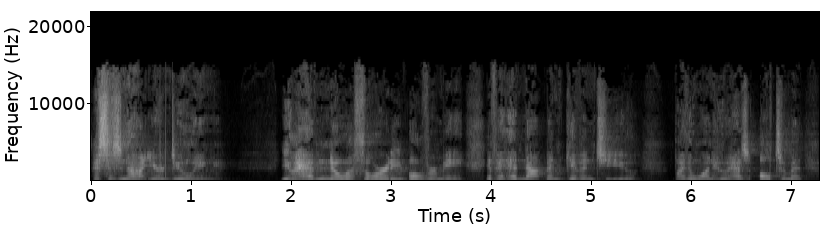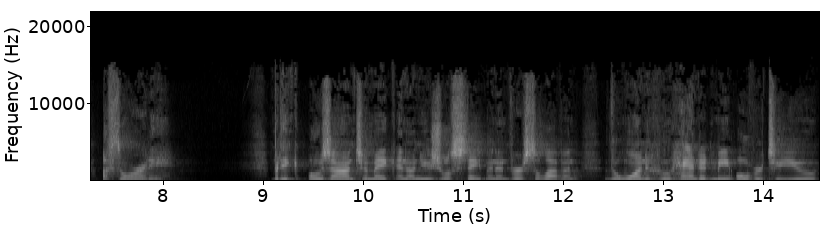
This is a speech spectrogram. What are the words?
this is not your doing. You have no authority over me if it had not been given to you by the one who has ultimate authority. But he goes on to make an unusual statement in verse 11 The one who handed me over to you,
